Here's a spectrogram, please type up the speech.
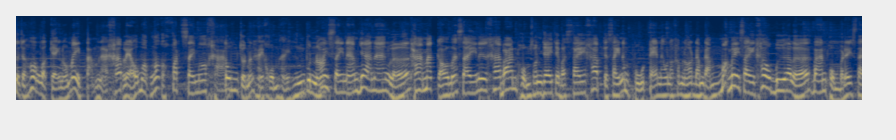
ก็จะห้องว่าแกงหนอไม่ตำนะครับแล้วหมอกหม้อก็ควัดใส่หม้อขางต้มจนมันหายขมหายหึงปุ่นเนาะไม่ใส่น้ำย่านางเหรอถ้ามักเก่ามาใส่เนื้อะครับบ้านผมส่วนใหญ่จะบัใส่ครับจะใส่น้ำปูแตนเอานะครับเนาะดำๆมะไม่ใส่ข้าวเบื่อเหรอบ้านผมไม่ได้ใส่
